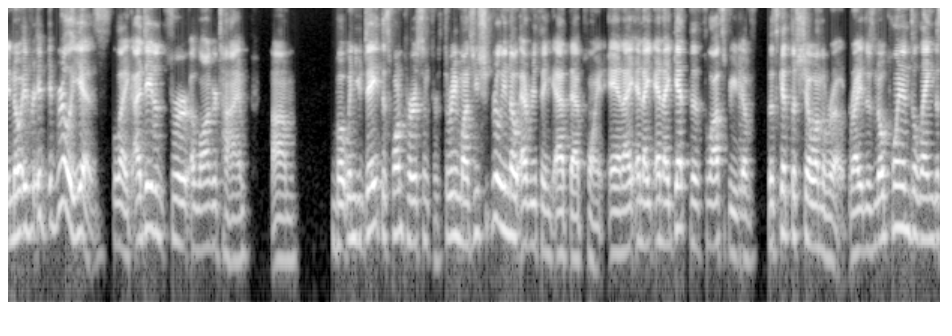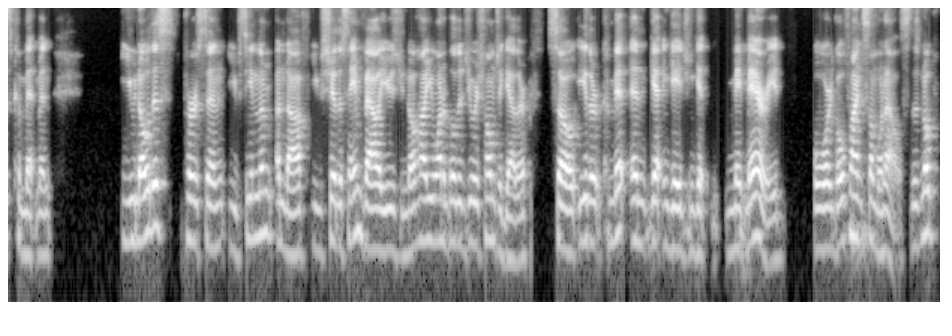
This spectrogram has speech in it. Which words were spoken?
you know, it, it, it really is. Like I dated for a longer time. Um, but when you date this one person for three months, you should really know everything at that point. And I and I and I get the philosophy of let's get the show on the road, right? There's no point in delaying this commitment. You know this person, you've seen them enough, you share the same values, you know how you want to build a Jewish home together. So either commit and get engaged and get married, or go find someone else. There's no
